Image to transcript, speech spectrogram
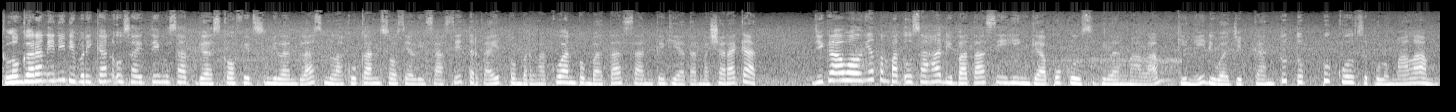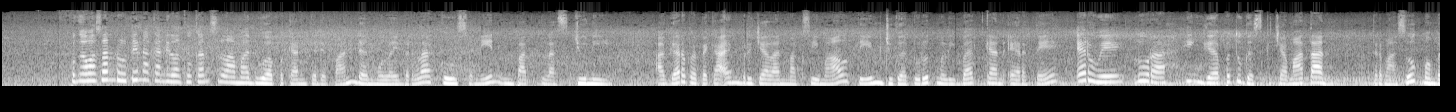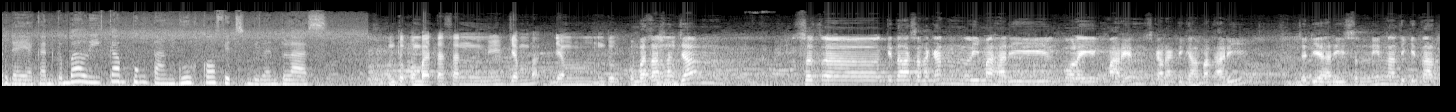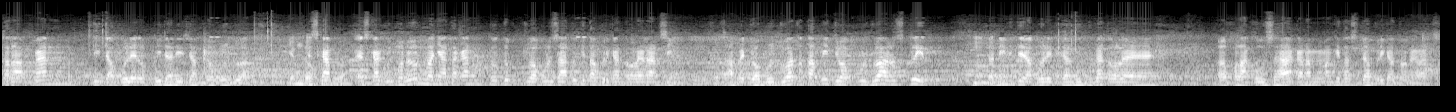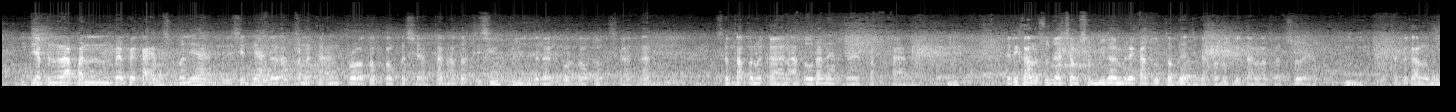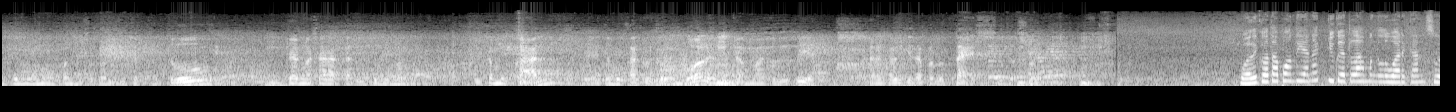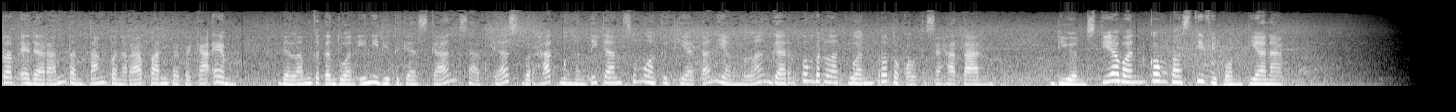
Kelonggaran ini diberikan usai tim Satgas COVID-19 melakukan sosialisasi terkait pemberlakuan pembatasan kegiatan masyarakat. Jika awalnya tempat usaha dibatasi hingga pukul 9 malam, kini diwajibkan tutup pukul 10 malam. Pengawasan rutin akan dilakukan selama dua pekan ke depan dan mulai berlaku Senin 14 Juni. Agar PPKM berjalan maksimal, tim juga turut melibatkan RT, RW, lurah, hingga petugas kecamatan termasuk memberdayakan kembali kampung tangguh COVID-19. Untuk pembatasan ini jam jam untuk pembatasan jam kita laksanakan lima hari mulai kemarin, sekarang tinggal empat hari. Jadi hari Senin nanti kita terapkan tidak boleh lebih dari jam 22. Jam 22. SK, SK Gubernur menyatakan tutup 21 kita berikan toleransi sampai 22 tetapi 22 harus clear. Dan ini tidak boleh diganggu gugat oleh Eh, pelaku usaha karena memang kita sudah berikan toleransi. Ya penerapan PPKM sebenarnya prinsipnya adalah penegakan protokol kesehatan atau disiplin terhadap protokol kesehatan serta penegakan aturan yang sudah ditetapkan. Hmm. Jadi kalau sudah jam 9 mereka tutup ya tidak perlu kita lakukan swab. Hmm. Ya, tapi kalau mungkin memang kondisi-kondisi tertentu hmm. dan masyarakat itu memang ditemukan, ya, ditemukan bergerombol yang hmm. tidak mematuhi itu ya, barangkali kita perlu tes untuk swab. Wali Kota Pontianak juga telah mengeluarkan surat edaran tentang penerapan PPKM. Dalam ketentuan ini ditegaskan, Satgas berhak menghentikan semua kegiatan yang melanggar pemberlakuan protokol kesehatan. Dion Setiawan, Kompas TV Pontianak.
